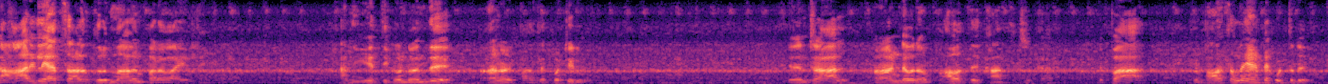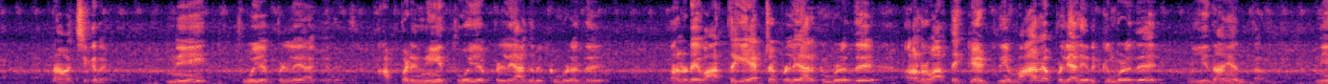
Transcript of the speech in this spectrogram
லாரியில் ஏற்ற அளவுக்கு இருந்தாலும் பரவாயில்லை. அதை ஏற்றி கொண்டு வந்து ஆண்டவர் பாதத்தில் கொட்டிடுவோம். ஏனென்றால் ஆண்டவர் நம்ம பாவத்தை காத்துட்ருக்கார். இருக்காரு எப்பா பாவத்தெல்லாம் என்கிட்ட கொடுத்துடு. நான் வச்சுக்கிறேன். நீ தூய பிள்ளையாக இரு. அப்படி நீ தூய பிள்ளையாக இருக்கும் பொழுது அவனுடைய வார்த்தையை ஏற்ற பிள்ளையாக இருக்கும் பொழுது அவனோட வார்த்தை கேட்டு நீ வாழ பிள்ளையாக இருக்கும் பொழுது நீ தான் என் தம்பி நீ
